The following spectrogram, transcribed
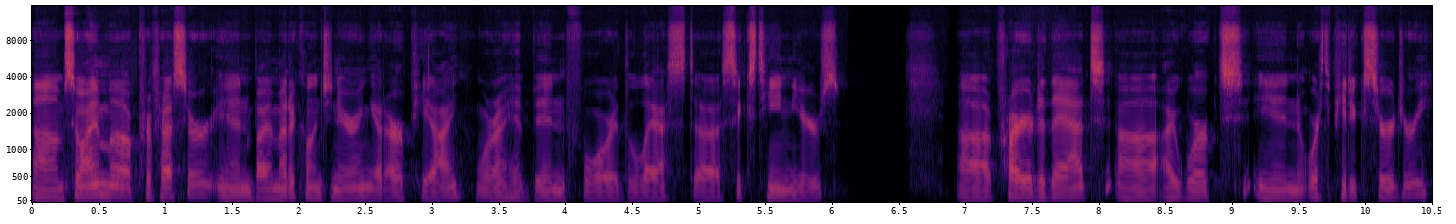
Um, so, I'm a professor in biomedical engineering at RPI, where I have been for the last uh, 16 years. Uh, prior to that, uh, I worked in orthopedic surgery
